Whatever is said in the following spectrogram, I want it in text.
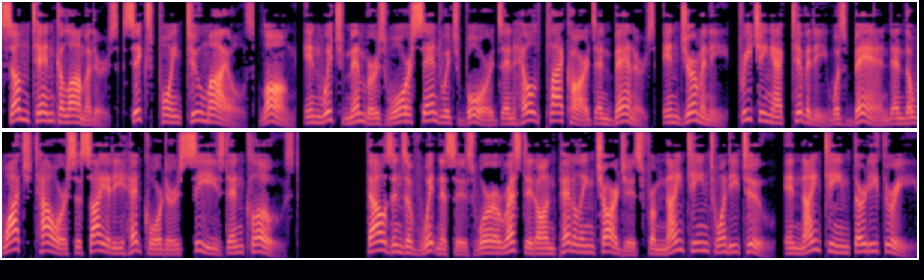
some 10 kilometers (6.2 miles) long, in which members wore sandwich boards and held placards and banners. In Germany, preaching activity was banned and the Watch Tower Society headquarters seized and closed. Thousands of witnesses were arrested on peddling charges from 1922. In 1933,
